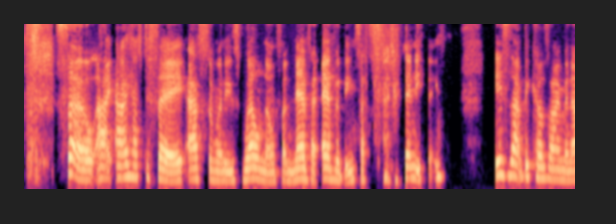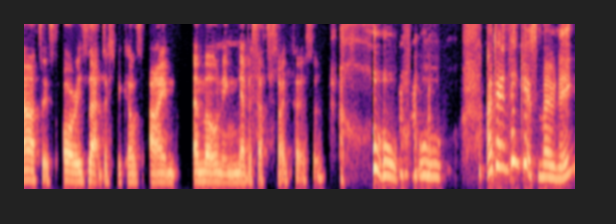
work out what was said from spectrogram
so I, I have to say, as someone who's well known for never ever being satisfied with anything, is that because I'm an artist or is that just because I'm a moaning, never satisfied person. oh, oh. I don't think it's moaning.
